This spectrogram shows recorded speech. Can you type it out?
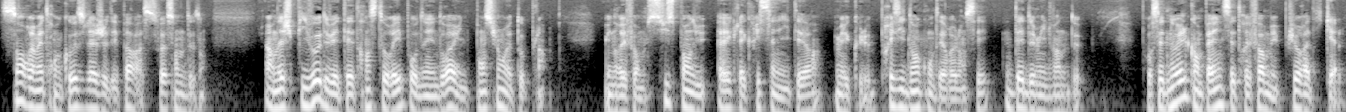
sans remettre en cause l'âge de départ à 62 ans. Un âge pivot devait être instauré pour donner droit à une pension à taux plein une réforme suspendue avec la crise sanitaire, mais que le président comptait relancer dès 2022. Pour cette nouvelle campagne, cette réforme est plus radicale.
